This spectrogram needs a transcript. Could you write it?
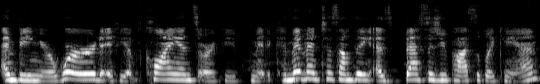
and being your word if you have clients or if you've made a commitment to something as best as you possibly can.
